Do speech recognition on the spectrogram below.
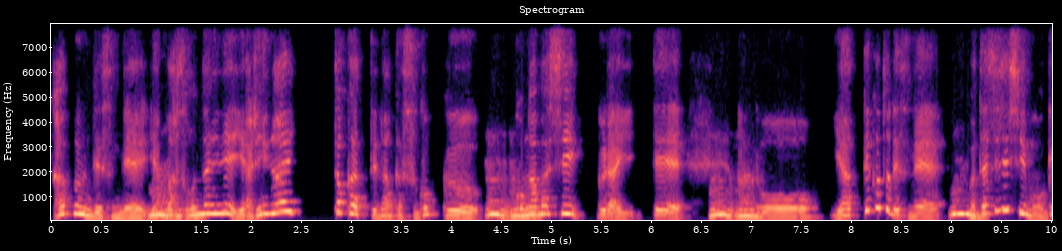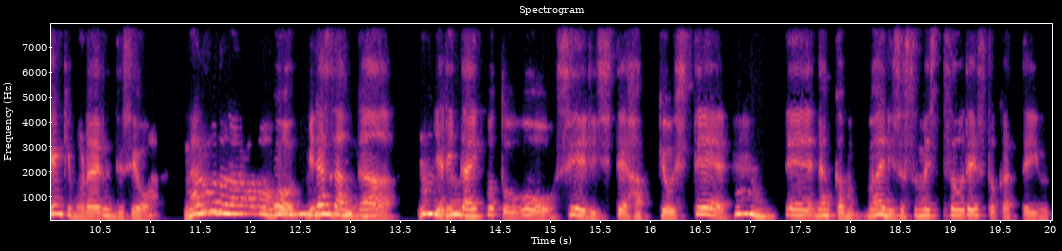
多分ですね、いや、まあそんなにね、やりがいとかってなんかすごく、こがましいぐらいで、うんうん、あの、やっていくとですね、うん、私自身も元気もらえるんですよ。なるほど、なるほど。皆さんがやりたいことを整理して発表して、うん、で、なんか前に進めそうですとかっていう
